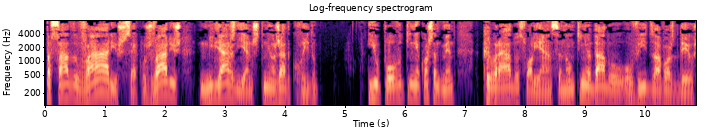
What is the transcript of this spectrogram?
passado vários séculos, vários milhares de anos tinham já decorrido e o povo tinha constantemente quebrado a sua aliança, não tinham dado ouvidos à voz de Deus,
